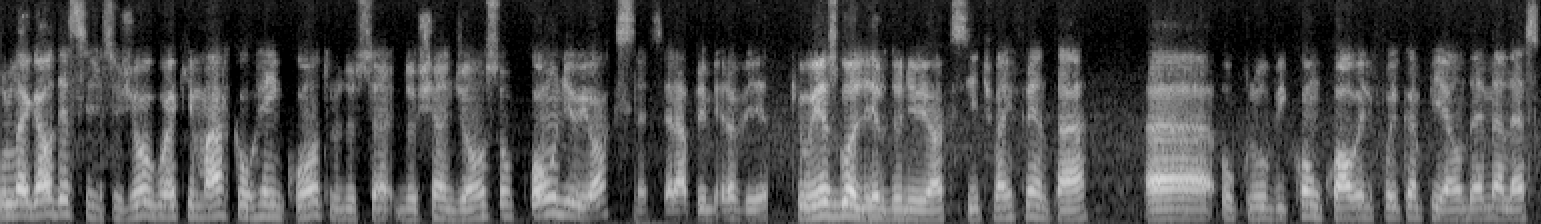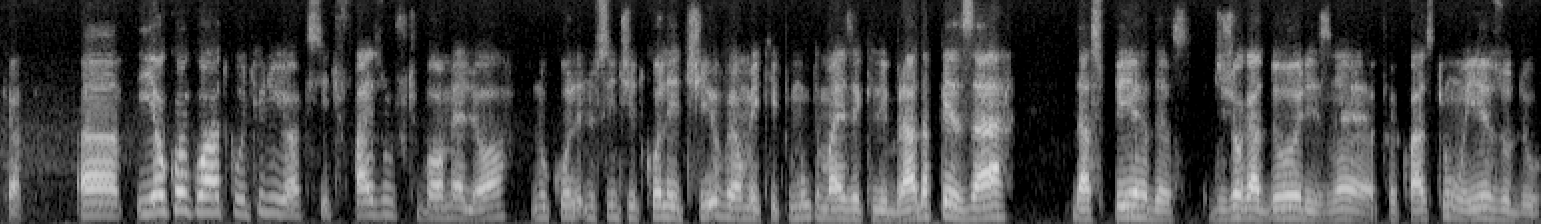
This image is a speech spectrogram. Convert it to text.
O legal desse, desse, jogo é que marca o reencontro do, do Sean Johnson com o New York City. Né? Será a primeira vez que o ex-goleiro do New York City vai enfrentar uh, o clube com o qual ele foi campeão da MLS Cup. Uh, e eu concordo com que o New York City faz um futebol melhor no, no sentido coletivo, é uma equipe muito mais equilibrada, apesar das perdas de jogadores, né? Foi quase que um êxodo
